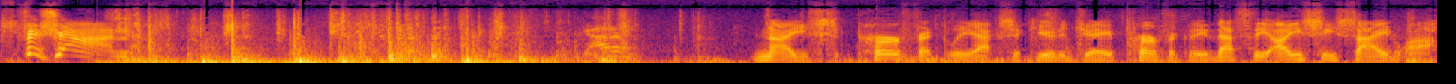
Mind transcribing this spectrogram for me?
fish on! Got him. Nice. Perfectly executed, Jay. Perfectly. That's the icy sidewalk.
